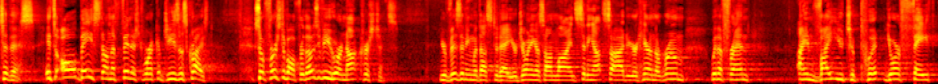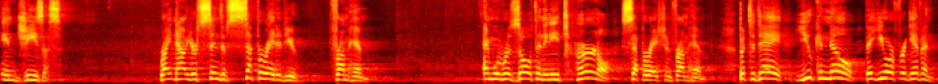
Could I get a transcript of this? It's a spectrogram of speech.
to this. It's all based on the finished work of Jesus Christ. So, first of all, for those of you who are not Christians, you're visiting with us today, you're joining us online, sitting outside, or you're here in the room with a friend, I invite you to put your faith in Jesus. Right now, your sins have separated you from Him and will result in an eternal separation from Him. But today, you can know that you are forgiven.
